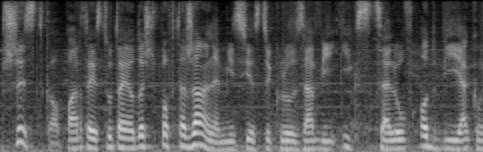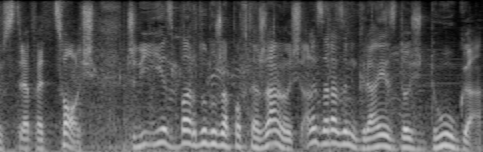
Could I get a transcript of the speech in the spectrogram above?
wszystko oparte jest tutaj o dość powtarzalne misje z cyklu zabij x celów, odbij jakąś strefę, coś. Czyli jest bardzo duża powtarzalność, ale zarazem gra jest dość długa.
